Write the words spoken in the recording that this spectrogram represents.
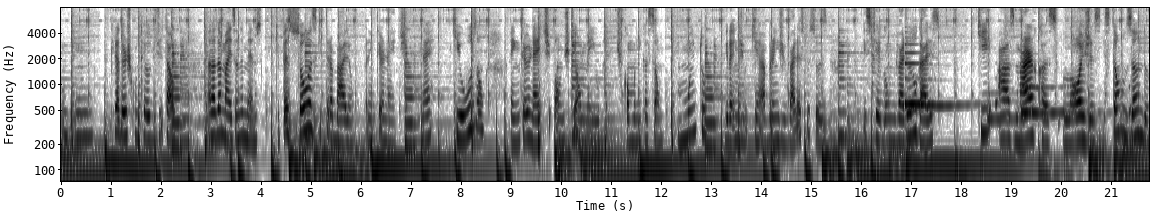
Um, um criador de conteúdo digital é nada mais, nada menos que pessoas que trabalham para a internet, né? Que usam a internet, onde que é um meio de comunicação muito grande, que abrange várias pessoas que chegam em vários lugares, que as marcas, lojas estão usando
